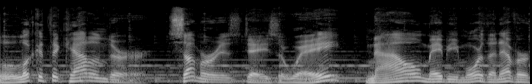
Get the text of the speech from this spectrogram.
Look at the calendar. Summer is days away. Now, maybe more than ever,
